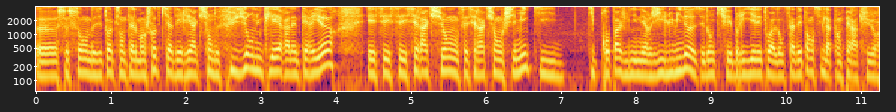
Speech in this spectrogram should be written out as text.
ce sont des étoiles qui sont tellement chaudes qu'il y a des réactions de fusion nucléaire à l'intérieur. Et c'est ces réactions, ces réactions chimiques qui qui propagent une énergie lumineuse et donc qui fait briller l'étoile. Donc ça dépend aussi de la température.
